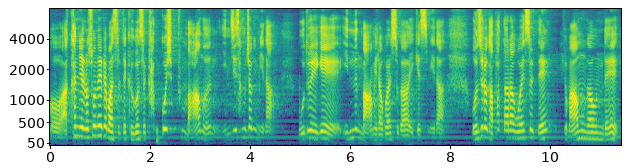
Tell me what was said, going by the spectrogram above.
어, 악한 일로 손해를 봤을 때 그것을 갚고 싶은 마음은 인지상정입니다. 모두에게 있는 마음이라고 할 수가 있겠습니다. 원수를 갚았다라고 했을 때 그 마음 가운데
